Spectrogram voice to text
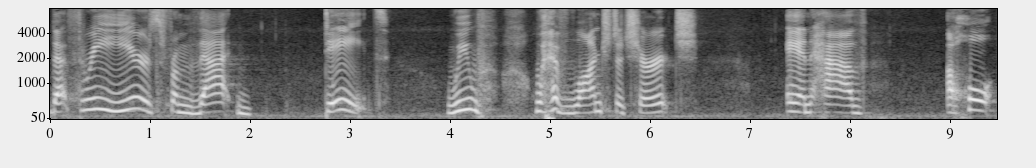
that three years from that date, we would have launched a church and have a whole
